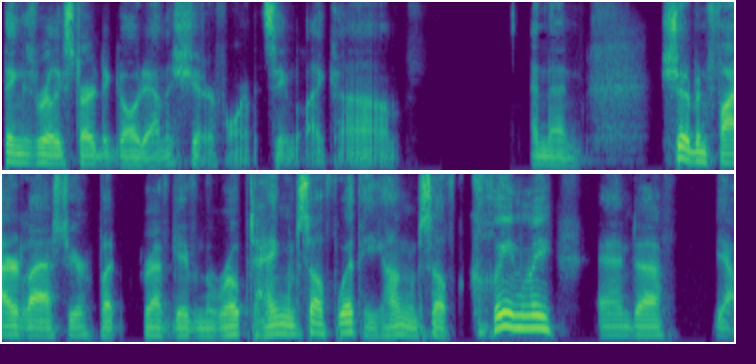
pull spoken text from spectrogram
things really started to go down the shitter for him. It seemed like, um, and then should have been fired last year, but Trev gave him the rope to hang himself with. He hung himself cleanly. And uh, yeah,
